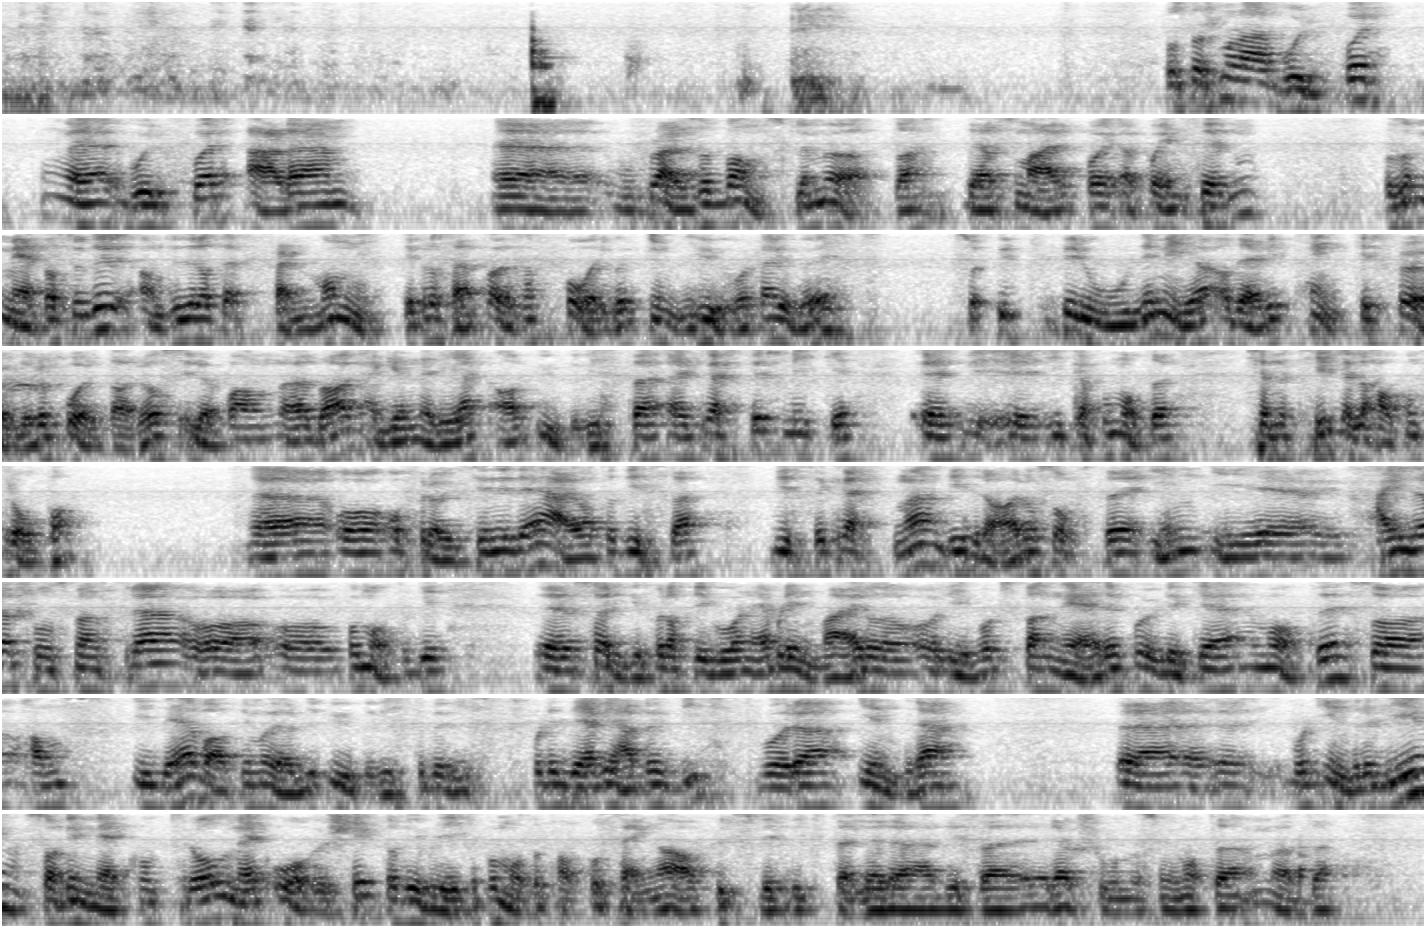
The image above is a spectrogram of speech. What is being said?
Og spørsmålet er hvorfor, eh, hvorfor er det eh, hvorfor er det så vanskelig å møte det som er på, på innsiden? Altså, metastudier antyder at 95% av det som foregår inni huet vårt, er ubevisst. Så utrolig mye av det vi tenker, føler og foretar oss i løpet av en dag, er generert av ubevisste eh, krefter som vi ikke, ikke på en måte kjenner til eller har kontroll på. Og, og Freud sin idé er jo at disse disse kreftene de drar oss ofte inn i feil reaksjonsmønstre, og, og på en måte de eh, sørger for at vi går ned blindveier og, og, livet vårt stagnerer på ulike måter. Så hans idé var at vi må gjøre det ubevisste bevisst. Fordi det vi er bevisst våre indre eh, vårt indre liv, så har vi mer kontroll, mer oversikt, og vi blir ikke på en måte tatt på senga av plutselig frykt eller eh, disse reaksjonene som vi måtte møte.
